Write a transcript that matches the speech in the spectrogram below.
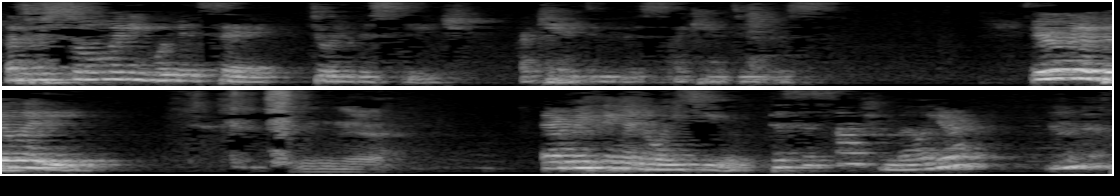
That's what so many women say during this stage. I can't do this. I can't do this. Irritability. Yeah. Everything annoys you. Does this sound familiar? Mm-hmm.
